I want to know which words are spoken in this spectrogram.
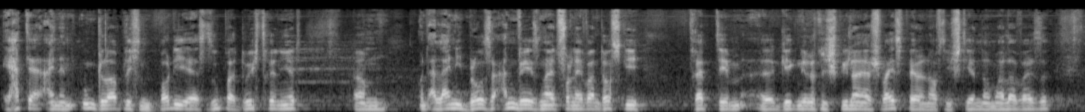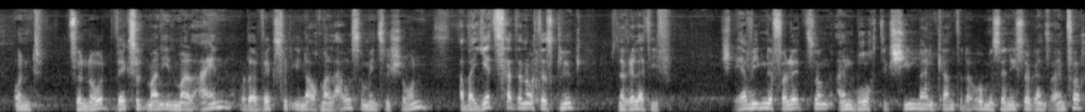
er hat ja einen unglaublichen Body. Er ist super durchtrainiert. Ähm, Und allein die bloße Anwesenheit von Lewandowski treibt dem äh, gegnerischen Spieler ja Schweißperlen auf die Stirn normalerweise. Und zur Not wechselt man ihn mal ein oder wechselt ihn auch mal aus, um ihn zu schonen. Aber jetzt hat er noch das Glück, eine relativ schwerwiegende Verletzung, Anbruch der Schienbeinkante, da oben ist ja nicht so ganz einfach.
